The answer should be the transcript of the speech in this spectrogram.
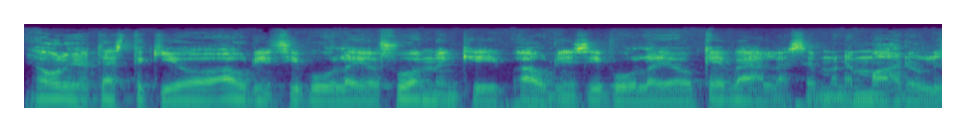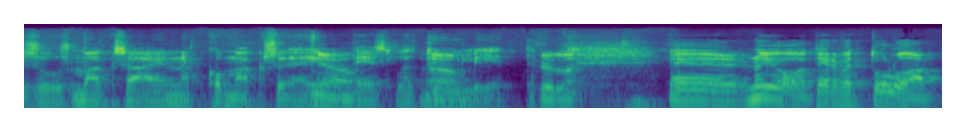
Ja olihan tästäkin jo Audin sivuilla, jo Suomenkin Audin sivuilla jo keväällä semmoinen mahdollisuus maksaa ennakkomaksuja ihan Tesla-tyyliin. joo, että- kyllä. No joo, tervetuloa.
